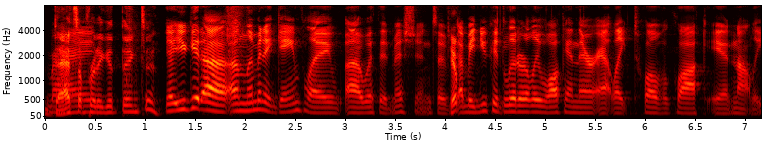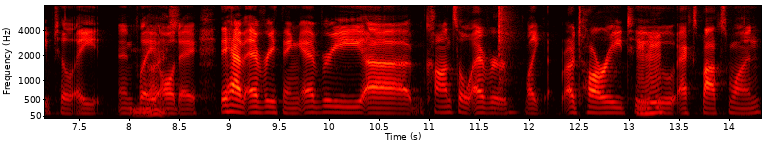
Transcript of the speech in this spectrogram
That's a Right. pretty good thing too. Yeah, you get uh, unlimited gameplay uh, with admission. So Yep. I mean, you could literally walk in there at like twelve o'clock and not leave till eight and play all day. They have everything, every uh, console ever, like Atari to Xbox One,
